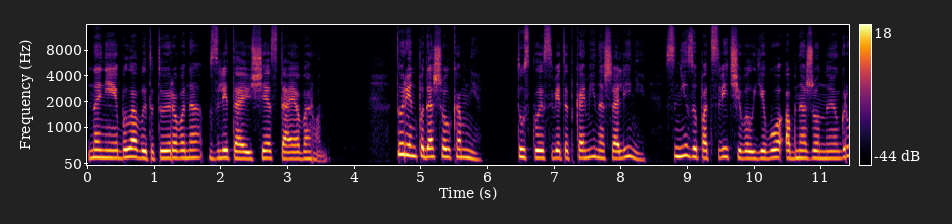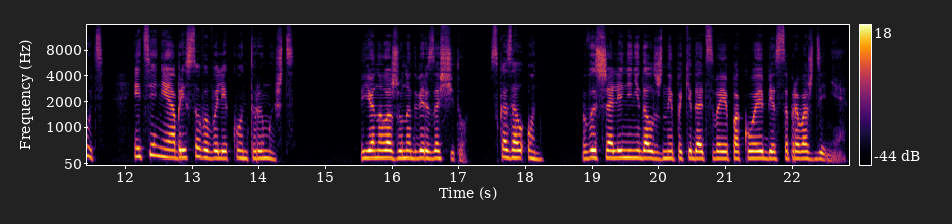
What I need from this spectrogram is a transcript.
На ней была вытатуирована взлетающая стая ворон. Торин подошел ко мне. Тусклый свет от камина Шалини снизу подсвечивал его обнаженную грудь, и тени обрисовывали контуры мышц. «Я наложу на дверь защиту», — сказал он. «Вы с Шалини не должны покидать свои покои без сопровождения.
